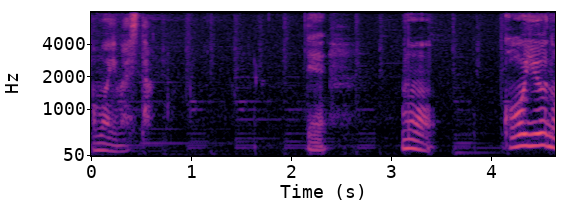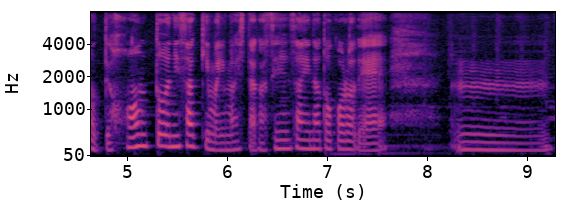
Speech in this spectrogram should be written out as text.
思いました。でもうこういうのって本当にさっきも言いましたが繊細なところでうーん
